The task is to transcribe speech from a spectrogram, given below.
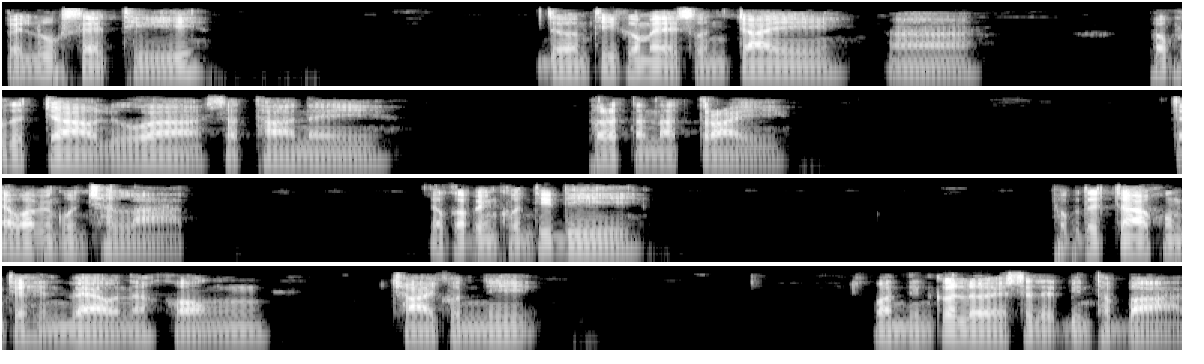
เป็นลูกเศรษฐี เดิมทีก็ไม่ได้สนใจพระพุทธเจ้าหรือว่าศรัทธาในพระรัตนตรัย แต่ว่าเป็นคนฉลาด แล้วก็เป็นคนที่ดี พระพุทธเจ้าคงจะเห็นแววนะของชายคนนี้ วันหนึ่งก็เลยเสด็จบินทบาท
